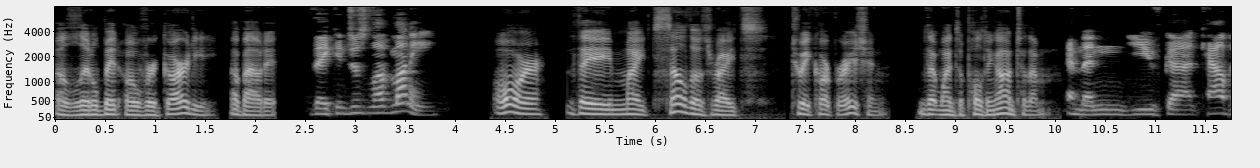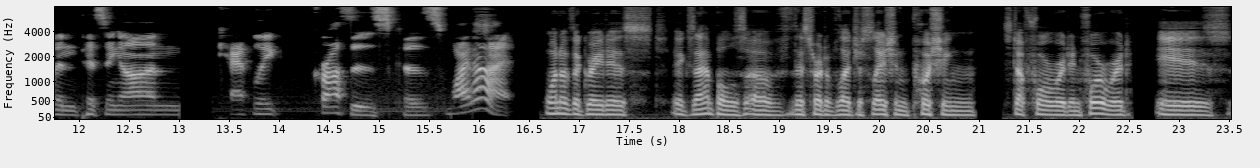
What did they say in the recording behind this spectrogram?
a little bit over guardy about it. They can just love money. Or they might sell those rights to a corporation that winds up holding on to them. And then you've got Calvin pissing on Catholic crosses, because why not? One of the greatest examples of this sort of legislation pushing stuff forward and forward is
